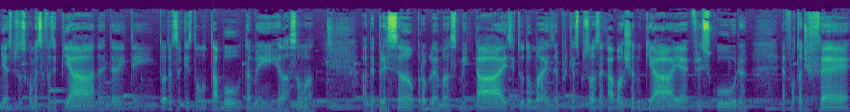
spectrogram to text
e as pessoas começam a fazer piada, né, e tem toda essa questão do tabu também em relação a a depressão, problemas mentais e tudo mais, né? Porque as pessoas acabam achando que ah, é frescura, é falta de fé,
